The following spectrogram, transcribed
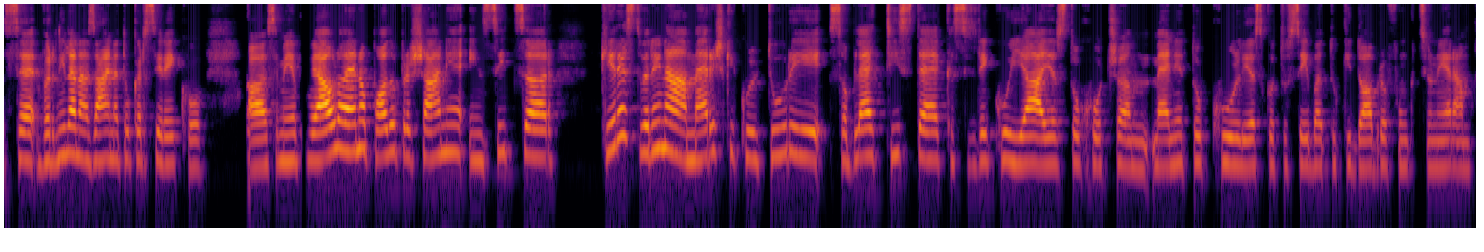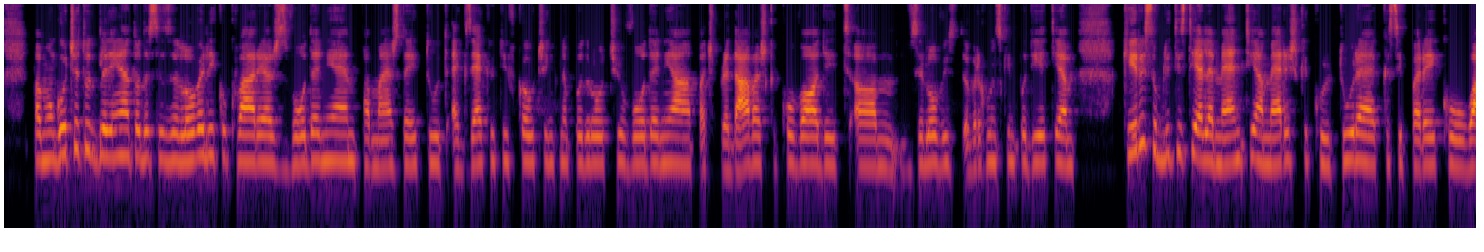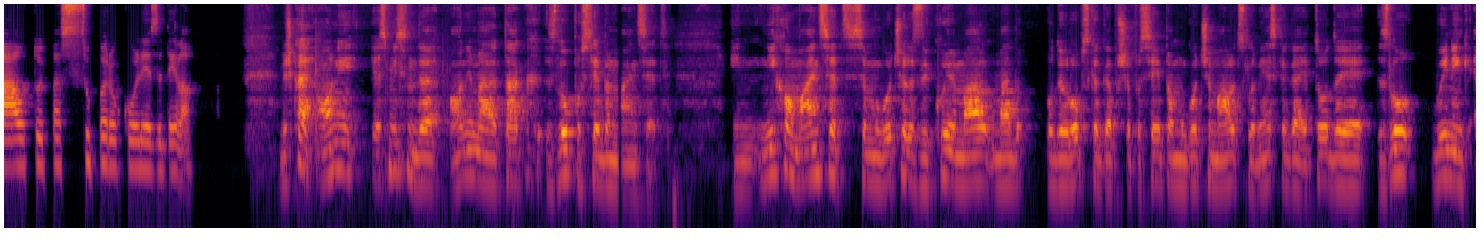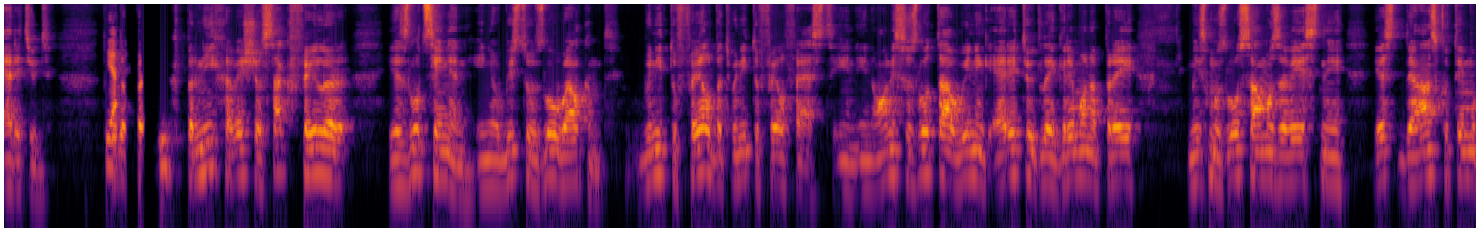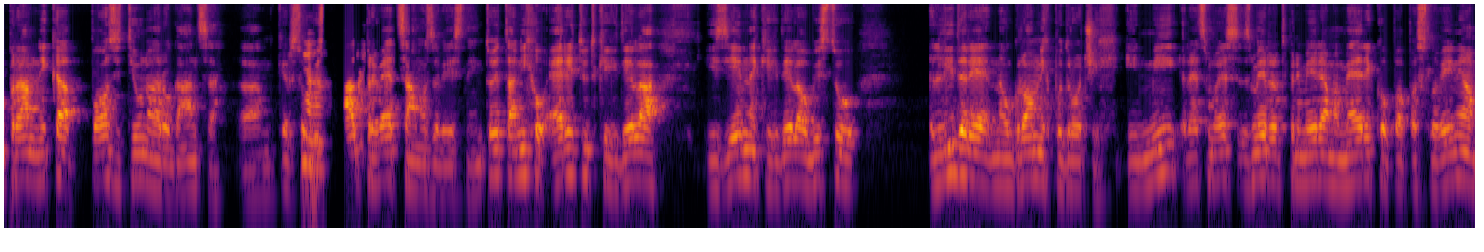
se vrnila nazaj na to, kar si rekel? Uh, se mi je pojavilo eno pod vprašanje in sicer. Kje stvari na ameriški kulturi so bile tiste, ki si rekel, ja, jaz to hočem, meni je to kul, cool, jaz kot oseba tukaj dobro funkcioniram. Pa mogoče tudi glede na to, da se zelo veliko ukvarjaš z vodenjem, pa imaš zdaj tudi executive coaching na področju vodenja, pač predavaš, kako voditi um, zelo vrhunskim podjetjem. Kje so bili tisti elementi ameriške kulture, ki si pa rekel, wow, to je pa super okolje za delo? Veš kaj, oni, jaz mislim, da oni imajo tak zelo poseben mindset. In njihov mindset se mogoče razlikuje malo mal od evropskega, še posebej pa mogoče malo od slovenskega, je to, da je zelo winning attitude. Ja. Pri njih, pri njih veš, vsak failure je zelo cenjen in je v bistvu zelo welcomed. We need to fail, but we need to fail fast. In, in oni so zelo ta winning attitude, da gremo naprej mi smo zelo samozavestni. Jaz dejansko temu pravim neka pozitivna aroganca, um, ker so ja. v bistvu preveč samozavestni. In to je ta njihov attitude, ki jih dela izjemne, ki jih dela v bistvu. Lidere na ogromnih področjih. In mi, recimo, jaz zmeraj primerjam Ameriko pa, pa Slovenijo,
